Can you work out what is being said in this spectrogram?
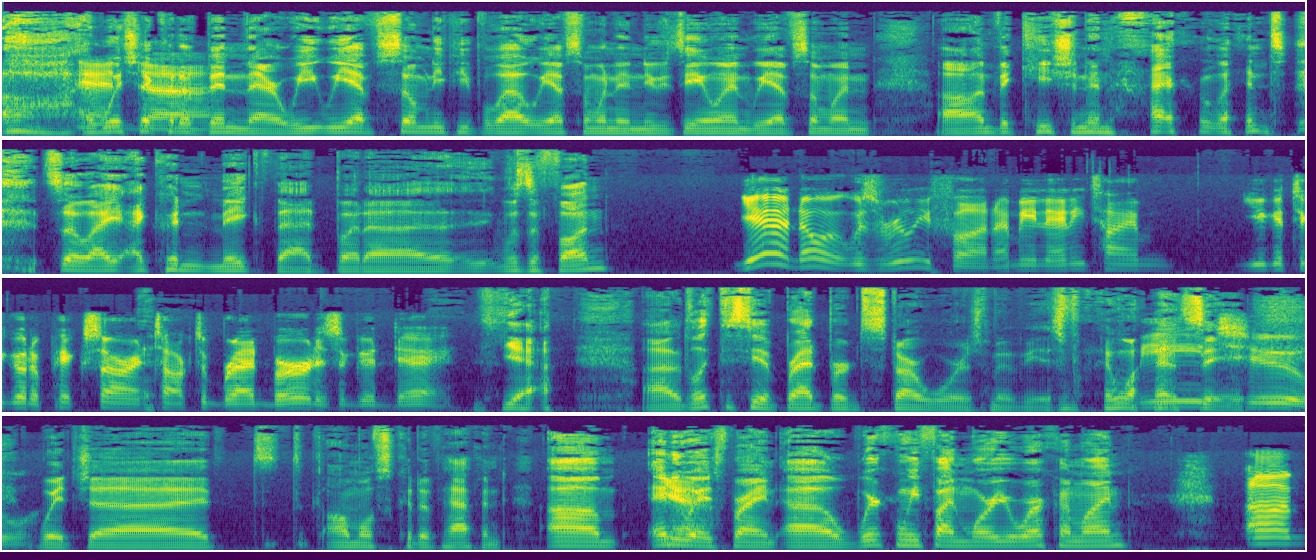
Oh, I And, wish I could have uh, been there. We we have so many people out. We have someone in New Zealand. We have someone uh, on vacation in Ireland. So I, I couldn't make that. But uh, was it fun? Yeah, no, it was really fun. I mean, anytime you get to go to Pixar and talk to Brad Bird is a good day. Yeah, uh, I'd like to see a Brad Bird Star Wars movie. Is what I want to Me see. too. Which uh, almost could have happened. Um, anyways, Brian, uh, where can we find more of your work online? Um,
